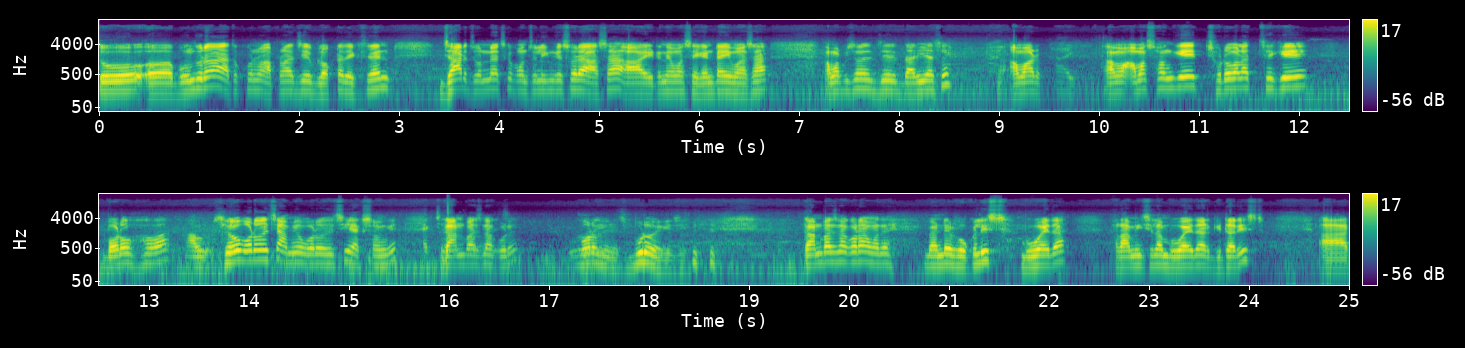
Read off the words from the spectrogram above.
তো বন্ধুরা এতক্ষণ আপনারা যে ব্লগটা দেখলেন যার জন্য আজকে পঞ্চলিঙ্গেশ্বরে আসা আর এটা নিয়ে আমার সেকেন্ড টাইম আসা আমার পিছনে যে দাঁড়িয়ে আছে আমার আমার সঙ্গে ছোটোবেলার থেকে বড় হওয়া সেও বড় হয়েছে আমিও বড় হয়েছি একসঙ্গে গান বাজনা করে। বড় হয়ে গেছি। বুড়ো হয়ে গেছি। গান বাজনা করা আমাদের ব্যান্ডের ভোকালিস্ট বুবাইদা। আর আমি ছিলাম বুবাইদার গিটারিস্ট। আর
